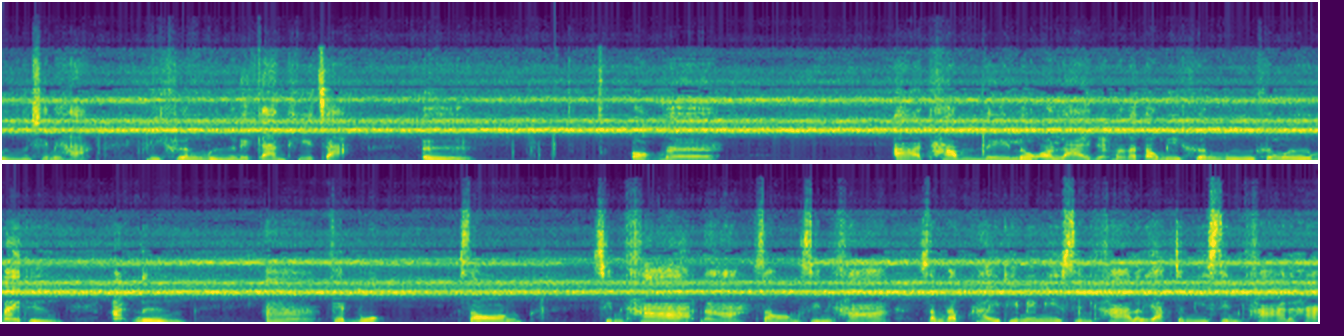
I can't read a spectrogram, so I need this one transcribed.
มือใช่ไหมคะ มีเครื่องมือในการที่จะ เออ ออกมาอ่าทำในโลกออนไลน์เนี่ย มันก็ต้องมีเครื่องมือ เครื่องมือหมายถึงอะหนึ่งอ่า Facebook สองสินค้านะคะสองสินค้าสำหรับใครที่ไม่มีสินค้าแล้วอยากจะมีสินค้านะคะ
